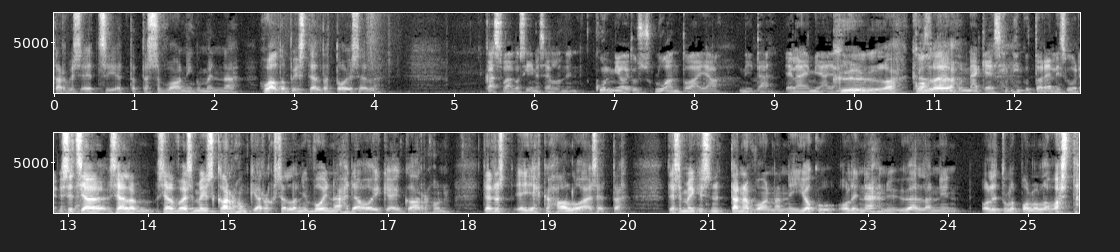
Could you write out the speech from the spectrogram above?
tarvitsisi etsiä, että tässä vaan niin mennään huoltopisteeltä toiselle kasvaako siinä sellainen kunnioitus luontoa ja niitä eläimiä ja kyllä, niin kyllä, ja... kun näkee sen niin kuin todellisuuden. Ja sitten siellä, siellä, siellä voi esimerkiksi karhunkierroksella niin voi nähdä oikein karhun. Tietysti ei ehkä haluaisi, että, että esimerkiksi nyt tänä vuonna niin joku oli nähnyt yöllä, niin oli tullut polulla vasta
